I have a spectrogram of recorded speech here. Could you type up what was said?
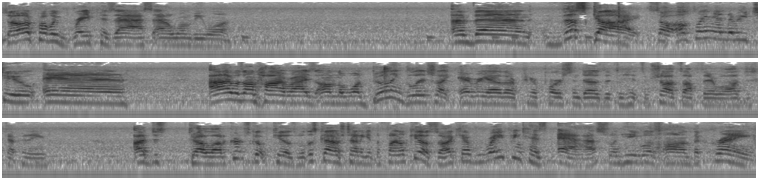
So I would probably rape his ass at a 1v1. And then this guy, so I was playing MW2 and I was on high rise on the one building glitch like every other pure person does it to hit some shots off there while I just kept hitting. I just got a lot of crit scope kills. Well, this guy was trying to get the final kill, so I kept raping his ass when he was on the crane.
